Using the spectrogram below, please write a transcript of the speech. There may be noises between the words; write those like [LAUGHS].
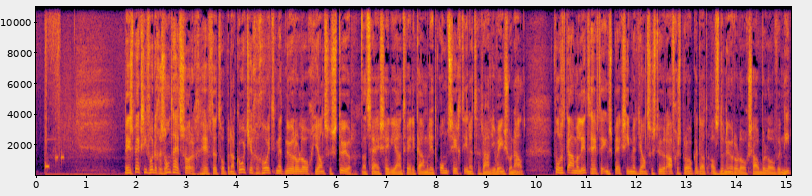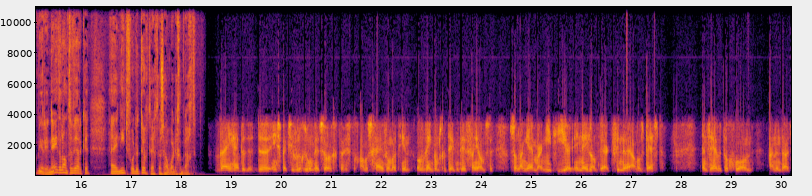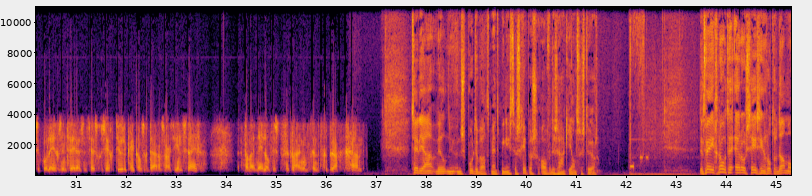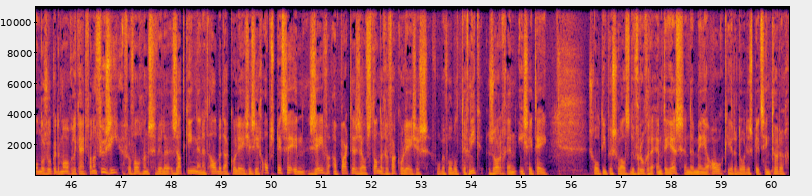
De inspectie voor de gezondheidszorg heeft het op een akkoordje gegooid met neuroloog Janssen Steur. Dat zei CDA Tweede Kamerlid Omtzigt in het Radio 1-journaal. Volgens het Kamerlid heeft de inspectie met Janssen Steur afgesproken dat als de neuroloog zou beloven niet meer in Nederland te werken, hij niet voor de tuchtrechter zou worden gebracht. Wij hebben de inspectie voor de gezondheidszorg, daar is toch alle schijn van dat hij een overeenkomst getekend heeft van Janssen. Zolang jij maar niet hier in Nederland werkt, vinden wij alles best. En ze hebben toch gewoon aan hun Duitse collega's in 2006 gezegd... tuurlijk, hij kan zich daar als arts inschrijven. Vanuit Nederland is de verklaring omtrent het gedrag gegaan. CDA wil nu een spoeddebat met minister Schippers over de zaak Janssen Steur. De twee grote ROC's in Rotterdam onderzoeken de mogelijkheid van een fusie. Vervolgens willen Zatkin en het Albeda College zich opsplitsen in zeven aparte zelfstandige vakcolleges. Voor bijvoorbeeld techniek, zorg en ICT. Schooltypes zoals de vroegere MTS en de MEAO keren door de splitsing terug.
